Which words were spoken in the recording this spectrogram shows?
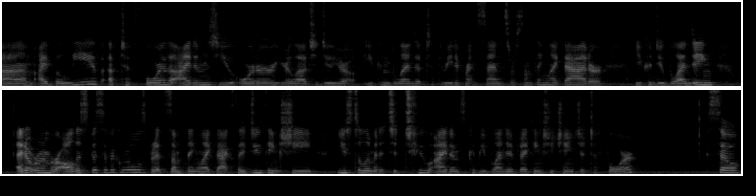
um, I believe, up to four of the items you order. You're allowed to do your, you can blend up to three different scents or something like that, or you can do blending I don't remember all the specific rules, but it's something like that because I do think she used to limit it to two items could be blended, but I think she changed it to four. So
